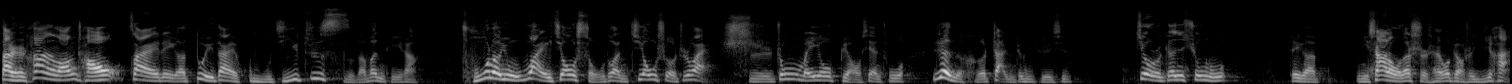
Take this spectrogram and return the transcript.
但是汉王朝在这个对待古籍之死的问题上，除了用外交手段交涉之外，始终没有表现出任何战争决心，就是跟匈奴这个。你杀了我的使臣，我表示遗憾，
